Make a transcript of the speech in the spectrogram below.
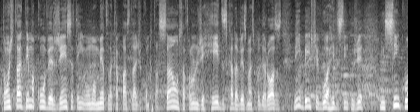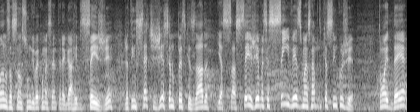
Então, onde tá, tem uma convergência, tem um aumento da capacidade de computação, está falando de redes cada vez mais poderosas. Nem bem chegou a rede 5G. Em cinco anos, a Samsung vai começar a entregar a rede 6G. Já tem 7G sendo pesquisada e a 6G vai ser 100 vezes mais rápido que a 5G. Então, a ideia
